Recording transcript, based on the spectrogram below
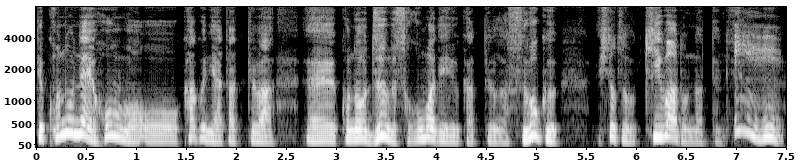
で、このね、本を書くにあたっては、えー、このズームそこまで言うかっていうのがすごく一つのキーワードになってるんです。ええ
